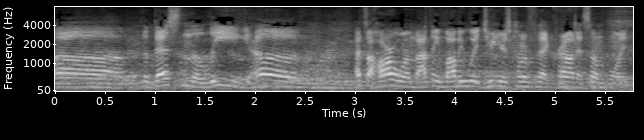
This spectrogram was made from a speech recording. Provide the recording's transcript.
Uh, the best in the league. Uh, that's a hard one, but I think Bobby Witt Jr. is coming for that crown at some point.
